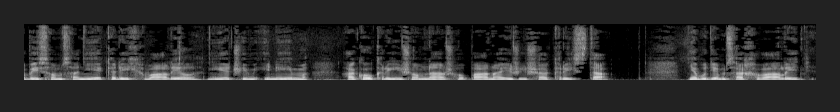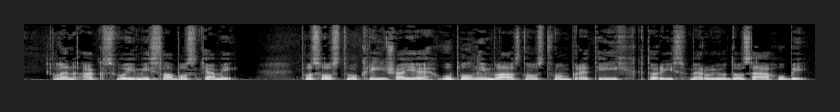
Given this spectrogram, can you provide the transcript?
aby som sa niekedy chválil niečím iným ako krížom nášho pána Ježiša Krista. Nebudem sa chváliť len ak svojimi slabosťami. Posolstvo kríža je úplným bláznostvom pre tých, ktorí smerujú do záhuby.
